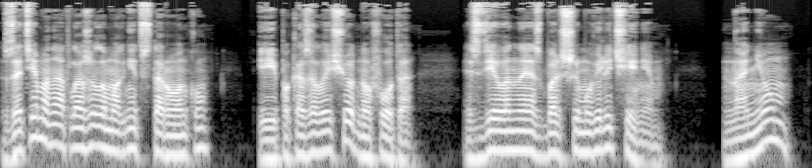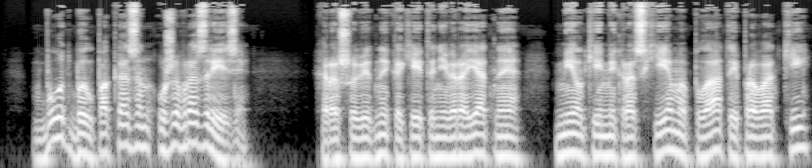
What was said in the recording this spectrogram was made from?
Затем она отложила магнит в сторонку и показала еще одно фото, сделанное с большим увеличением. На нем бот был показан уже в разрезе, Хорошо видны какие-то невероятные мелкие микросхемы, платы и проводки,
